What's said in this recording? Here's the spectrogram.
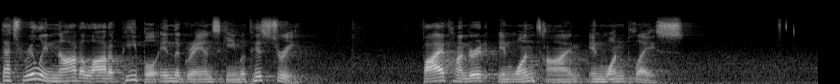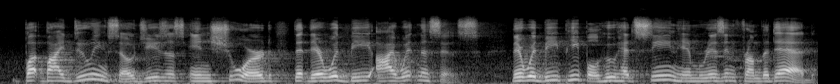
that's really not a lot of people in the grand scheme of history. 500 in one time, in one place. But by doing so, Jesus ensured that there would be eyewitnesses there would be people who had seen him risen from the dead,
